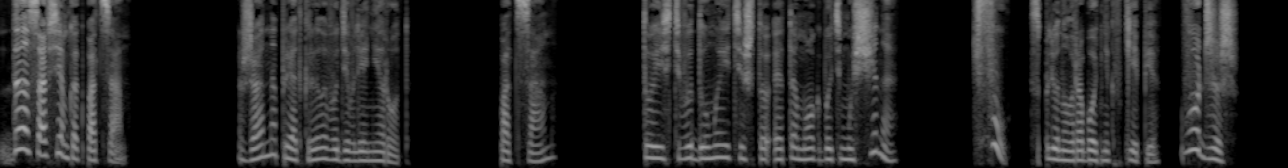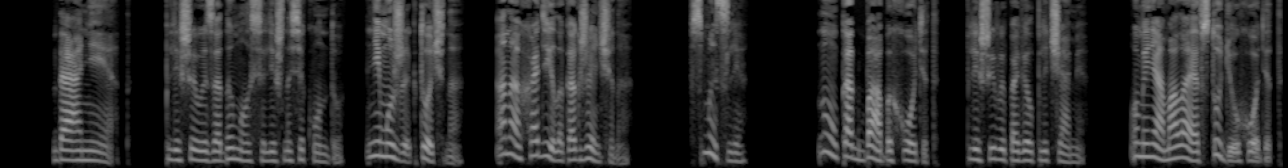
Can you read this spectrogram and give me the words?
«Да, совсем как пацан». Жанна приоткрыла в удивлении рот. «Пацан? То есть вы думаете, что это мог быть мужчина?» «Тьфу!» — сплюнул работник в кепи. «Вот же ж!» «Да нет», — Плешивый задумался лишь на секунду. «Не мужик, точно. Она ходила как женщина». «В смысле?» «Ну, как бабы ходят», — Плешивый повел плечами. «У меня малая в студию ходит.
